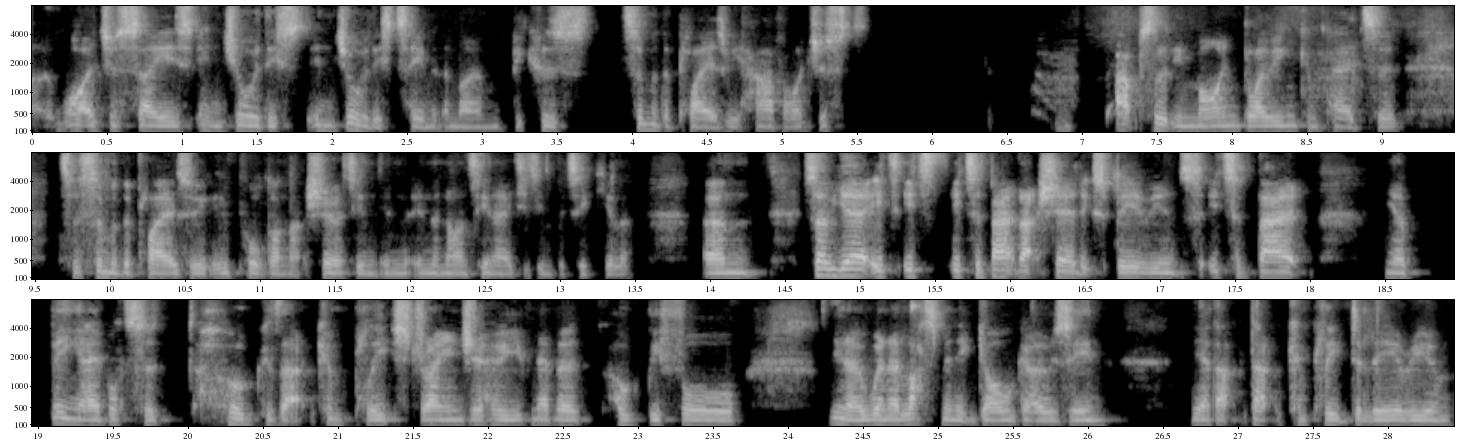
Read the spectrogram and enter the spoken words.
uh, what i just say is enjoy this enjoy this team at the moment because some of the players we have are just absolutely mind blowing compared to to some of the players who, who pulled on that shirt in, in, in the 1980s in particular. Um, so yeah, it's it's it's about that shared experience. It's about you know being able to hug that complete stranger who you've never hugged before. You know, when a last minute goal goes in, yeah, that that complete delirium.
